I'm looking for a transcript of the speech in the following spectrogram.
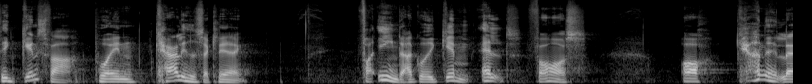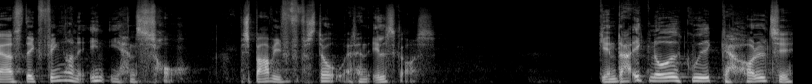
Det er et gensvar på en kærlighedserklæring fra en, der har gået igennem alt for os. Og gerne lader os stikke fingrene ind i hans sår, hvis bare vi forstå, at han elsker os. Igen, der er ikke noget, Gud ikke kan holde til,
